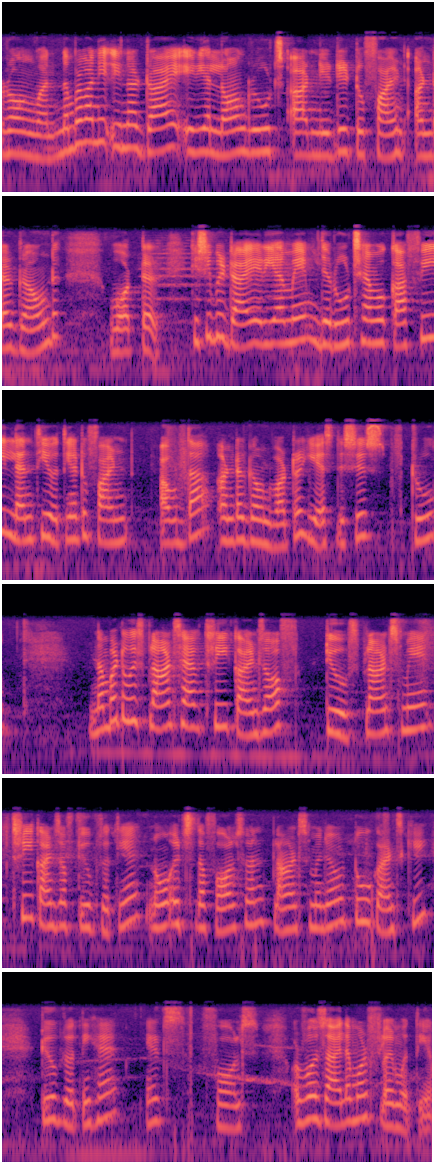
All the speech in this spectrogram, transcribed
wrong one number one is in a dry area long roots are needed to find underground water किसी भी ड्राई एरिया में जो रूट्स हैं वो काफ़ी लेंथी होती हैं to find out the underground water yes this is true number two is plants have three kind of tubes plants में थ्री काइंड ऑफ़ ट्यूब्स होती हैं. No it's the false one plants में जो टू काइंड्स की ट्यूब्स होती हैं इट्स फॉल्स और वो जाइलम और फ्लोइम होती है.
